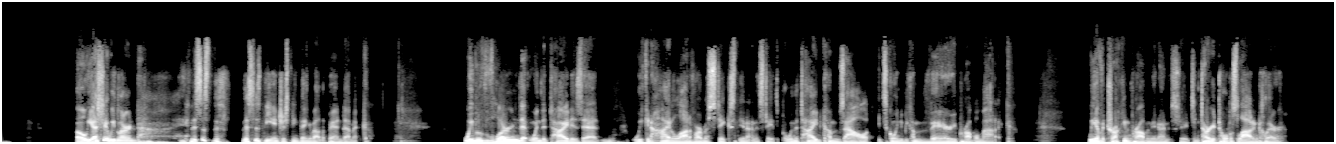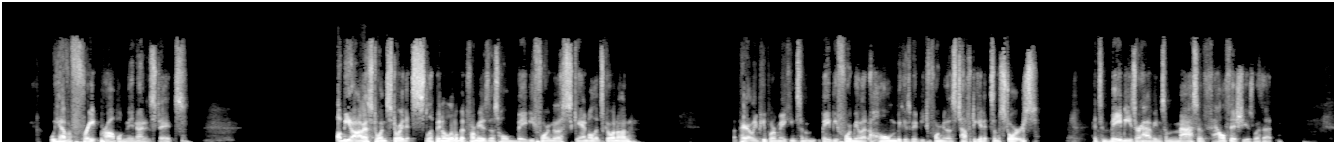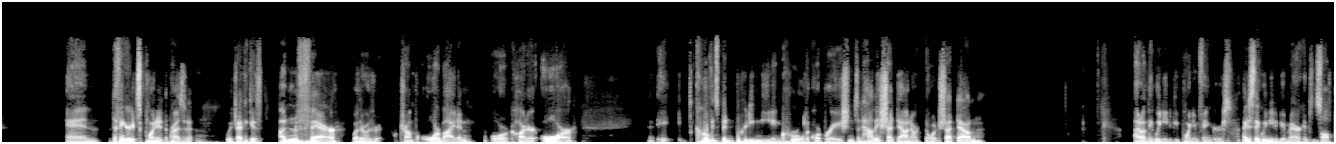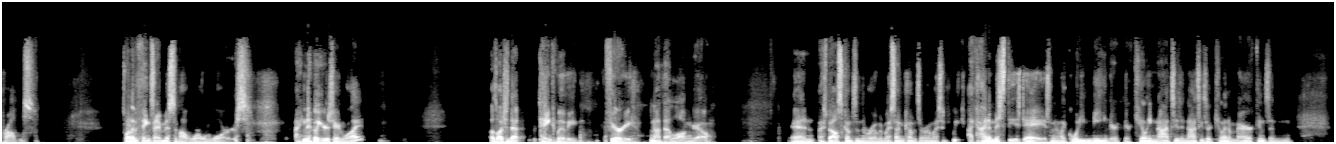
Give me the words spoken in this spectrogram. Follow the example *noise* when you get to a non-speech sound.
Oh, yesterday we learned *laughs* this is this this is the interesting thing about the pandemic. We've learned that when the tide is at, we can hide a lot of our mistakes in the United States, but when the tide comes out, it's going to become very problematic. We have a trucking problem in the United States, and Target told us loud and clear. We have a freight problem in the United States. I'll be honest, one story that's slipping a little bit for me is this whole baby formula scandal that's going on. Apparently, people are making some baby formula at home because baby formula is tough to get at some stores. And some babies are having some massive health issues with it. And the finger gets pointed at the president, which I think is unfair, whether it was Trump or Biden or Carter or it, COVID's been pretty mean and cruel to corporations and how they shut down or don't shut down. I don't think we need to be pointing fingers. I just think we need to be Americans and solve problems. It's one of the things I miss about world wars. *laughs* I know you're saying, what? I was watching that tank movie, Fury, not that long ago. And my spouse comes in the room and my son comes in the room. I said, we, I kind of miss these days. And they're like, what do you mean? They're, they're killing Nazis and Nazis are killing Americans and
